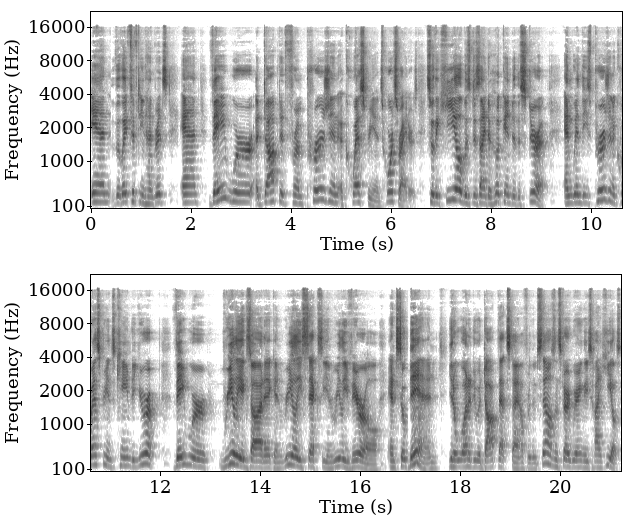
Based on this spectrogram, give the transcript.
in the late 1500s, and they were adopted from Persian equestrians, horse riders. So the heel was designed to hook into the stirrup. And when these Persian equestrians came to Europe, they were really exotic and really sexy and really virile. And so men, you know, wanted to adopt that style for themselves and started wearing these high heels.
